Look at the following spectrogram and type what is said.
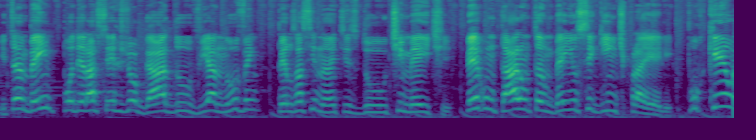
e também poderá ser jogado via nuvem pelos assinantes do Ultimate. Perguntaram também o seguinte para ele: por que o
